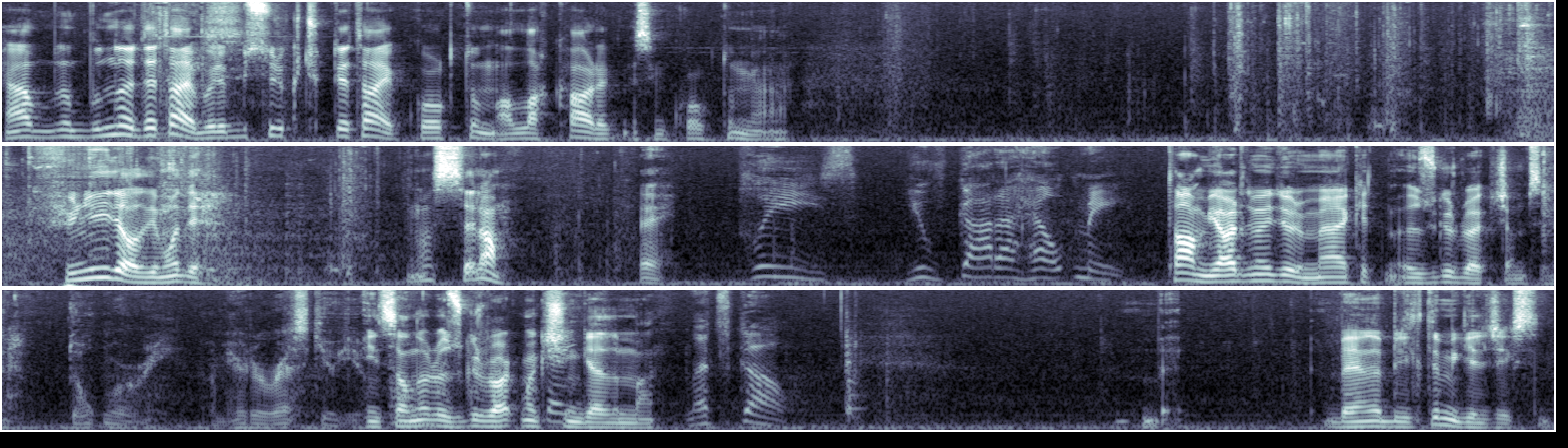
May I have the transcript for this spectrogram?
Ya bu- bunda detay. Böyle bir sürü küçük detay. Korktum. Allah kahretmesin. Korktum ya. Fünyeyi de alayım hadi. Ha, Selam. Me. Tamam yardım ediyorum merak etme. Özgür bırakacağım seni. Don't worry. I'm here to rescue you. İnsanları özgür bırakmak için geldim ben. Benimle birlikte mi geleceksin?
